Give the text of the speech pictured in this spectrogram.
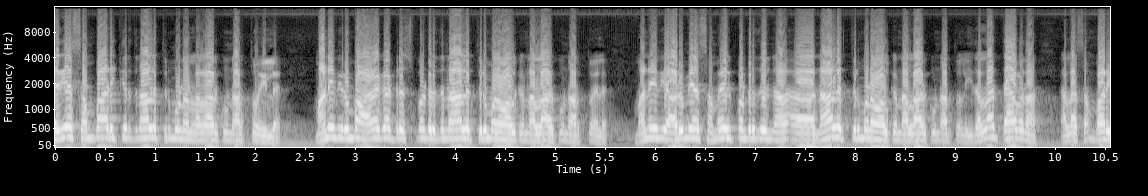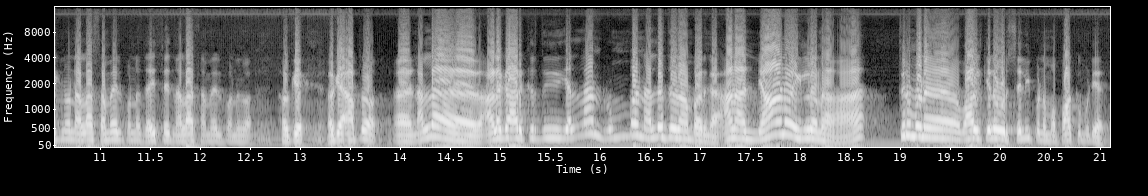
நிறைய சம்பாதிக்கிறதுனால திருமணம் நல்லா இருக்கும்னு அர்த்தம் இல்லை. மனைவி ரொம்ப அழகா ட்ரெஸ் பண்றதுனால திருமண வாழ்க்கை நல்லா இருக்கும்னு அர்த்தம் இல்லை. மனைவி அருமையா சமையல் பண்றதுனால திருமண வாழ்க்கை நல்லா இருக்கும்னு அர்த்தம் இல்லை. இதெல்லாம் தேவைதான். நல்லா சம்பாதிக்கணும் நல்லா சமையல் பண்ண தயவுசெய்து நல்லா சமையல் பண்ணுங்க. ஓகே ஓகே அப்புறம் நல்லா நல்ல அழகா இருக்கிறது எல்லாம் ரொம்ப நல்லதுதான் பாருங்க. ஆனா ஞானம் இல்லைன்னா திருமண வாழ்க்கையில ஒரு செழிப்பை நம்ம பார்க்க முடியாது.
